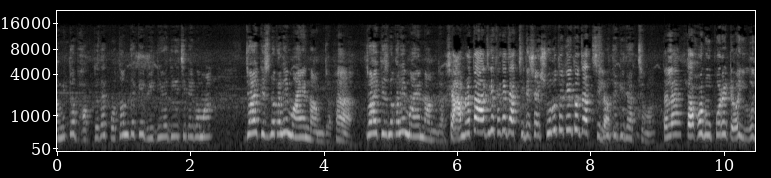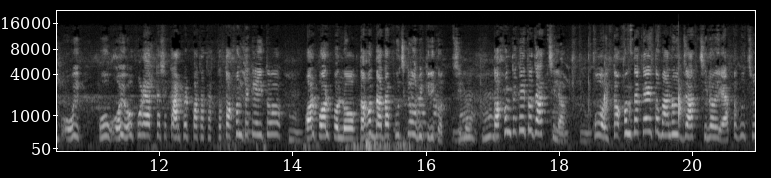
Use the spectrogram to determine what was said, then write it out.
আমি তো ভক্তদের প্রথম থেকে ভিডিও দিয়েছি দেখব মা। জয় কৃষ্ণকালী মায়ের নাম যা হ্যাঁ। জয় কৃষ্ণকালী মায়ের নাম যা আমরা তো আজকে থেকে যাচ্ছি না সেই শুরু থেকেই তো যাচ্ছিলাম। থেকে যাচ্ছে মা। তাহলে তখন উপরে ওই ওই- ওই ওপরে একটা সে কার্পেট পাতা থাকতো তখন থেকেই তো অল্প অল্প লোক তখন দাদা ফুচকেও বিক্রি করছিল। তখন থেকেই তো যাচ্ছিলাম। ওই তখন থেকেই তো মানুষ যাচ্ছিল এত কিছু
